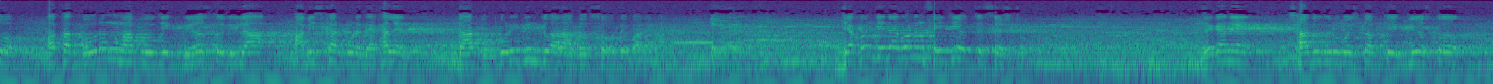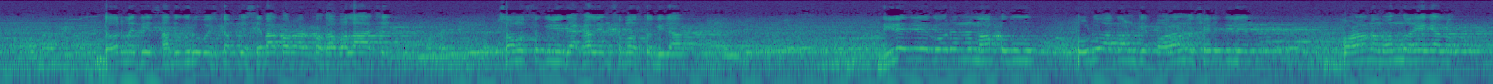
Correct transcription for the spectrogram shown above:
অর্থাৎ গৌরাঙ্গ মহাপ্রভু যে গৃহস্থ লীলা আবিষ্কার করে দেখালেন, তার উপরে কিন্তু আর আদর্শ হতে পারে না। যখন যেটা করেন, সেইটি হচ্ছে শ্রেষ্ঠ। যেখানে সাধুগুরু বৈষ্ণবকে গৃহস্থ ধর্মে দিয়ে সাধুগুরু বৈষ্ণবকে সেবা করার কথা বলা আছে। সমস্ত কিছু দেখালেন সমস্ত বিলাস। ধীরে ধীরে গৌরাঙ্গ মহাপ্রভু পড়ুয়াগণকে পড়ানো ছেড়ে দিলেন। পড়ানো বন্ধ হয়ে গেল।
